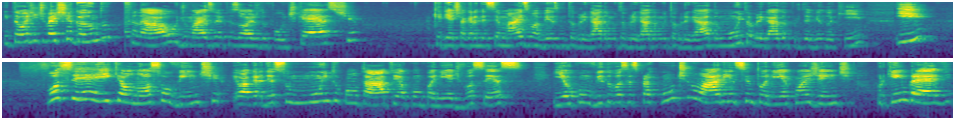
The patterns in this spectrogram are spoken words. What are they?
Então a gente vai chegando ao final de mais um episódio do podcast. Queria te agradecer mais uma vez, muito obrigada, muito obrigada, muito obrigada, muito obrigada por ter vindo aqui. E você aí que é o nosso ouvinte, eu agradeço muito o contato e a companhia de vocês. E eu convido vocês para continuarem em sintonia com a gente, porque em breve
